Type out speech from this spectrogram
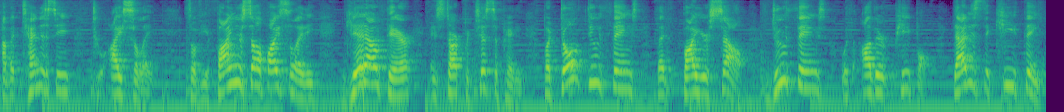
have a tendency to isolate. So if you find yourself isolating, get out there and start participating. But don't do things that by yourself. Do things with other people. That is the key thing.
